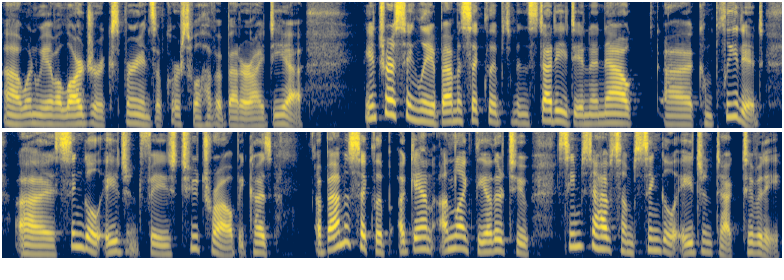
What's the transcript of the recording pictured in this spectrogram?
Uh, when we have a larger experience, of course, we'll have a better idea. Interestingly, abemaciclib's been studied in a now uh, completed single agent phase two trial because Abemaciclib, again, unlike the other two, seems to have some single agent activity.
